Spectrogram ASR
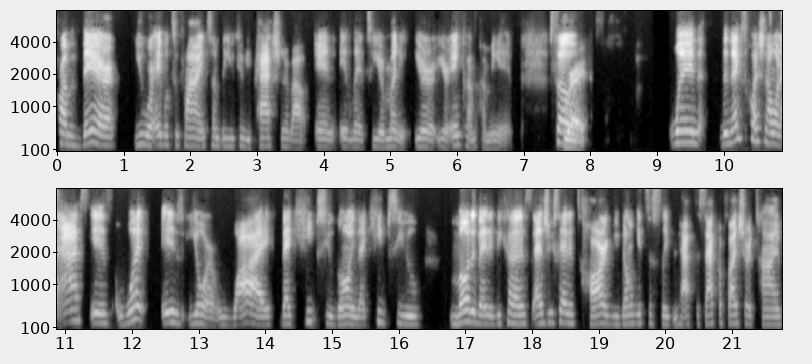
from there you were able to find something you can be passionate about and it led to your money your your income coming in so right. when the next question i want to ask is what is your why that keeps you going, that keeps you motivated because as you said it's hard. You don't get to sleep. You have to sacrifice your time.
